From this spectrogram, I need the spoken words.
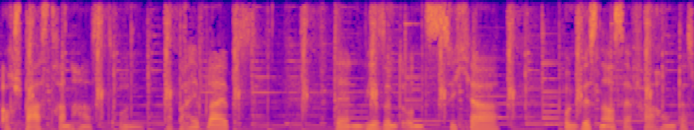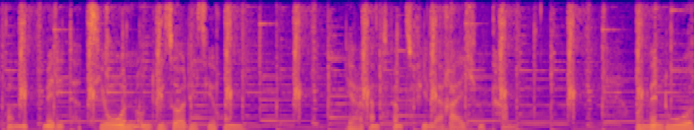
auch Spaß dran hast und dabei bleibst. Denn wir sind uns sicher und wissen aus Erfahrung, dass man mit Meditation und Visualisierung ja ganz, ganz viel erreichen kann. Und wenn du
